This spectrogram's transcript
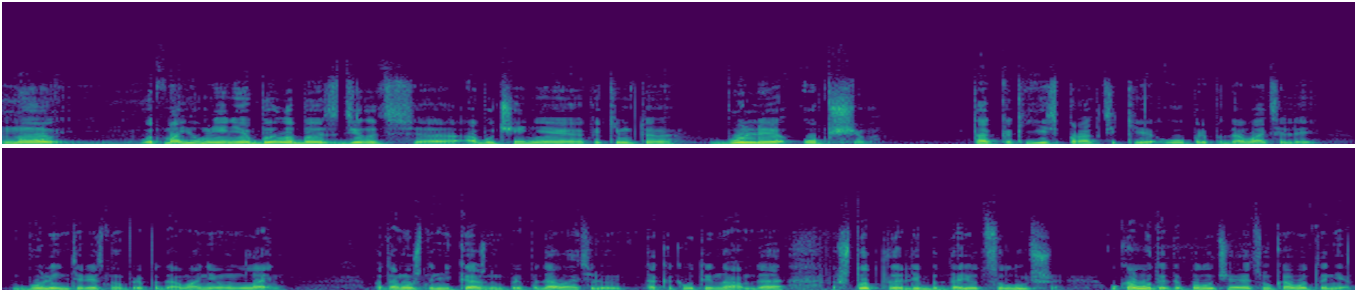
но вот мое мнение было бы сделать э, обучение каким-то более общим, так как есть практики у преподавателей более интересного преподавания онлайн. Потому что не каждому преподавателю, так как вот и нам, да, что-то либо дается лучше. У кого-то это получается, у кого-то нет.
